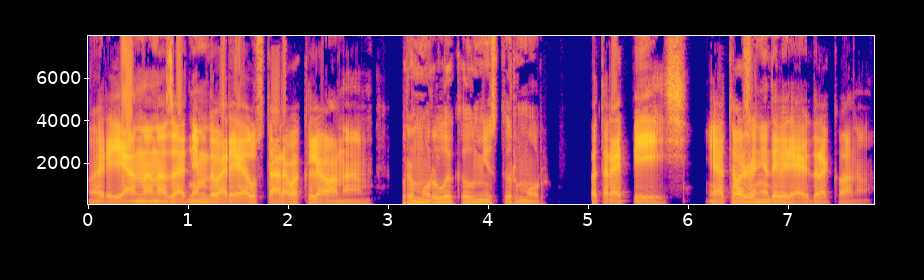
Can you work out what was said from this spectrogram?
«Рьяна на заднем дворе у старого клена», — промурлыкал мистер Мур. «Поторопись». Я тоже не доверяю дракону.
